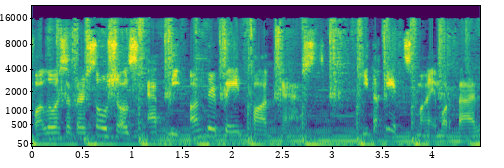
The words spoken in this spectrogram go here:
Follow us at our socials at the Underpaid Podcast. Kita kits, mga immortal.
